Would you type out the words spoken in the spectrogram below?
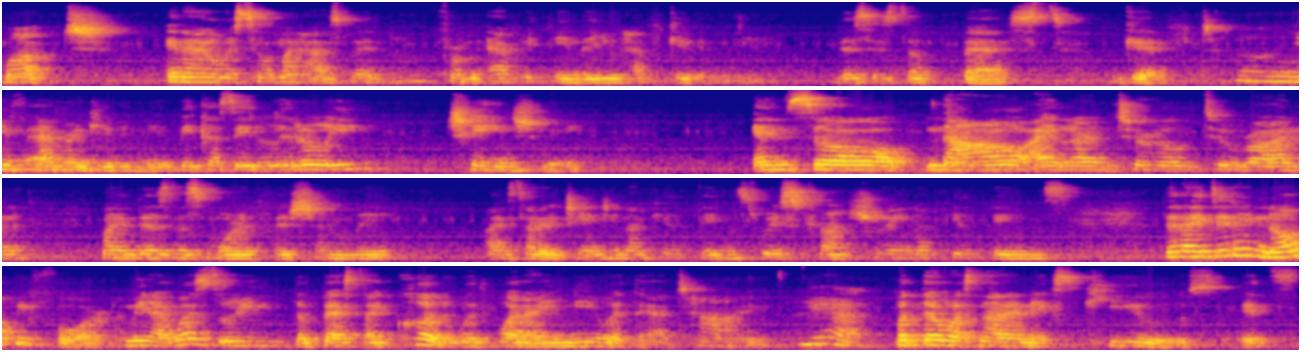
much. And I always tell my husband, from everything that you have given me, this is the best gift oh. you've ever given me because it literally changed me. And so now I learned to, to run my business more efficiently. I started changing a few things, restructuring a few things that I didn't know before. I mean, I was doing the best I could with what I knew at that time Yeah. but that was not an excuse it's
